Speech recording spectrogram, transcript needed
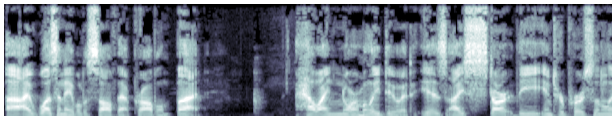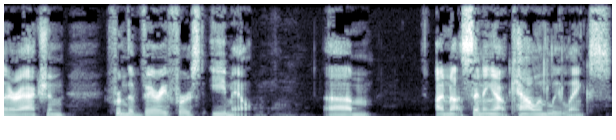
uh, I wasn't able to solve that problem. But how I normally do it is I start the interpersonal interaction from the very first email. Um, I'm not sending out Calendly links.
